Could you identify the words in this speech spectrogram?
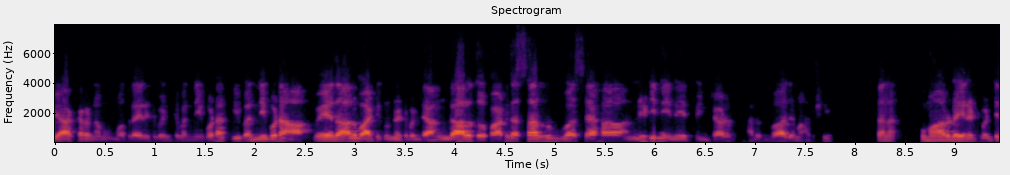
వ్యాకరణము మొదలైనటువంటివన్నీ కూడా ఇవన్నీ కూడా వేదాలు వాటికి ఉన్నటువంటి అంగాలతో పాటుగా సర్వశ అన్నిటినీ నేర్పించాడు భరద్వాజ మహర్షి తన కుమారుడైనటువంటి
